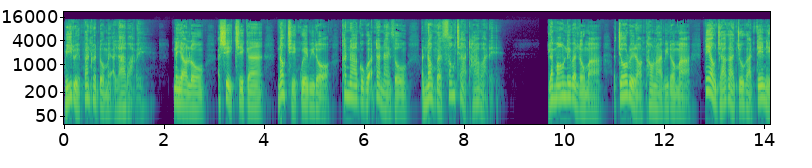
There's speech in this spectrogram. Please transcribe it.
မီးတွေပန့်ထွက်တော့မဲ့အလားပါပဲနှစ်ယောက်လုံးအရှိချေကန်နောက်ချေကွဲပြီးတော့ခနာကိုယ်ကအတတ်နိုင်ဆုံးအနောက်ဘက်စောင်းချထားပါတယ်လက်မောင်းလေးဘက်လုံးမှာအကျောတွေတောင်ထောင်လာပြီးတော့မှနှစ်ယောက်ကြားကကြိုးကတင်းနေ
